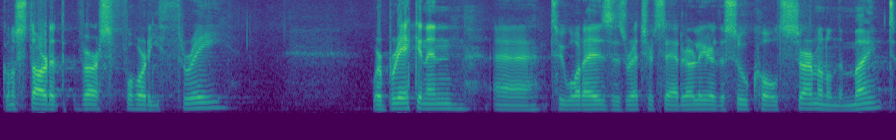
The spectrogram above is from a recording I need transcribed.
going to start at verse 43. We're breaking in uh, to what is, as Richard said earlier, the so called Sermon on the Mount,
